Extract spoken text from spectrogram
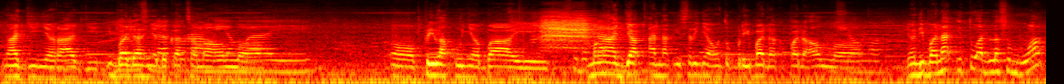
ngajinya rajin, ibadahnya dekat sama Allah, baik. eh, perilakunya baik, Sedekah. mengajak anak istrinya untuk beribadah kepada Allah. Allah. Yang di mana itu adalah semua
